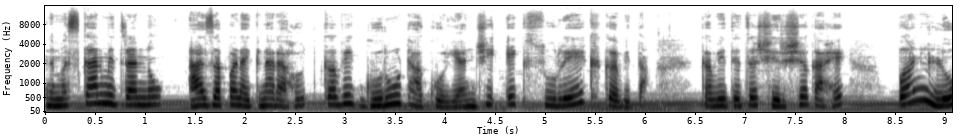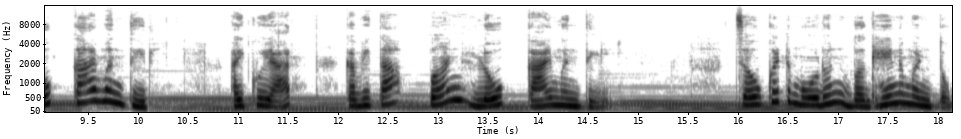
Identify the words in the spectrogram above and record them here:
नमस्कार मित्रांनो आज आपण ऐकणार आहोत कवी गुरु ठाकूर यांची एक सुरेख कविता. कवितेचं शीर्षक आहे पण लोक काय म्हणतील? ऐकूयात. कविता पण लोक काय म्हणतील? चौकट मोडून बघेन म्हणतो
